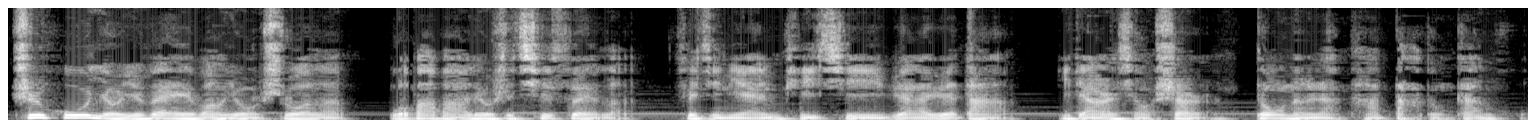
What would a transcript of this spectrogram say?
知乎有一位网友说了：“我爸爸六十七岁了，这几年脾气越来越大，一点小事儿都能让他大动肝火。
